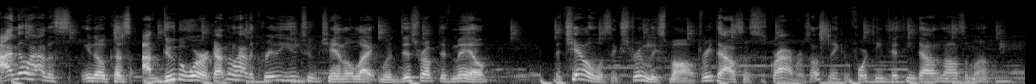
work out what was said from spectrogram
I know how to, you know, because I do the work. I know how to create a YouTube channel like with Disruptive Mail. The channel was extremely small, 3,000 subscribers. I was making $14,000, $15,000 a month.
